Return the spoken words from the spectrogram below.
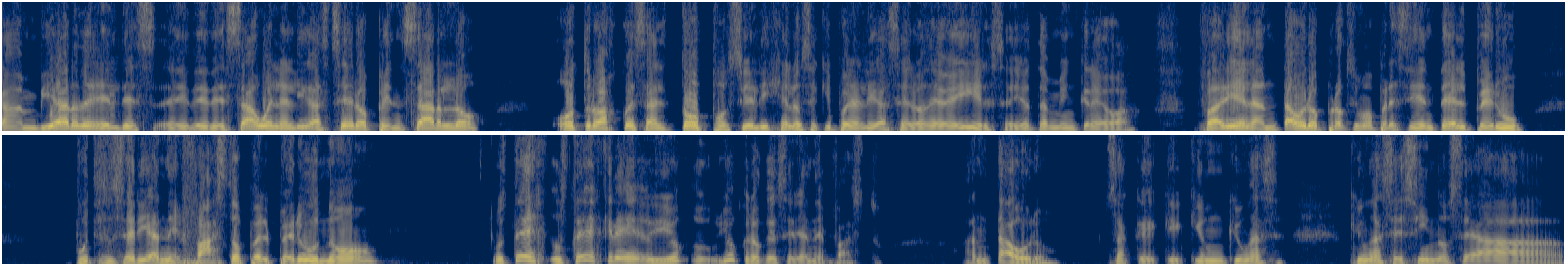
cambiar eh, de desagüe en la Liga Cero, pensarlo. Otro asco es al topo si elige a los equipos de la Liga Cero. Debe irse, yo también creo. ¿ah? Faría el Antauro, próximo presidente del Perú. Puta, eso sería nefasto para el Perú, ¿no? Ustedes, ustedes creen, yo, creo que sería nefasto. Antauro. O sea, que, que, un, que, un que un asesino sea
